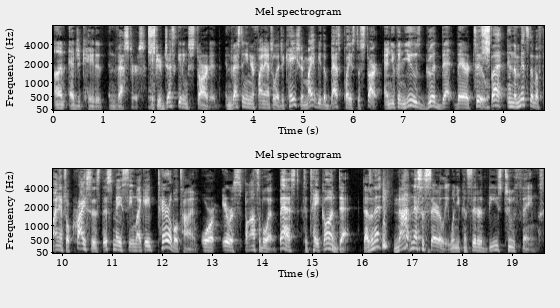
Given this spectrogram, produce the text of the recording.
uneducated investors. If you're just getting started, investing in your financial education might be the best place to start. And you can use good debt there too. But in the midst of a financial crisis, this may seem like a terrible time or irresponsible at best to take on debt doesn't it? Not necessarily when you consider these two things.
